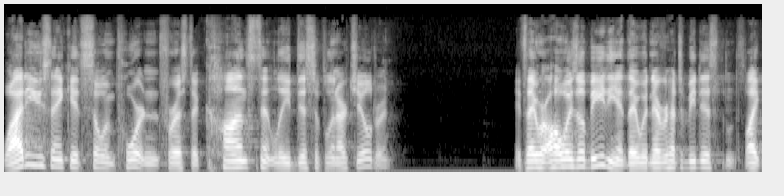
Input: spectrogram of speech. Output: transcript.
Why do you think it's so important for us to constantly discipline our children? If they were always obedient, they would never have to be disciplined. Like,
